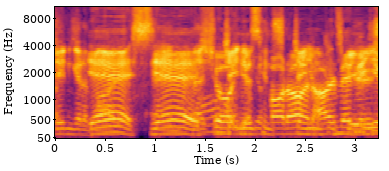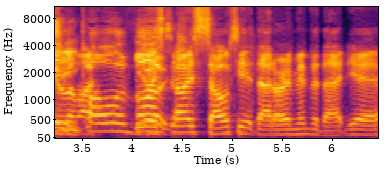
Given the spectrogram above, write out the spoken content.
didn't get a vote. yes, And yeah, sure, genuine you're cons- spot on. genuine I remember you were, like, you were so salty at that. I remember that, yeah.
